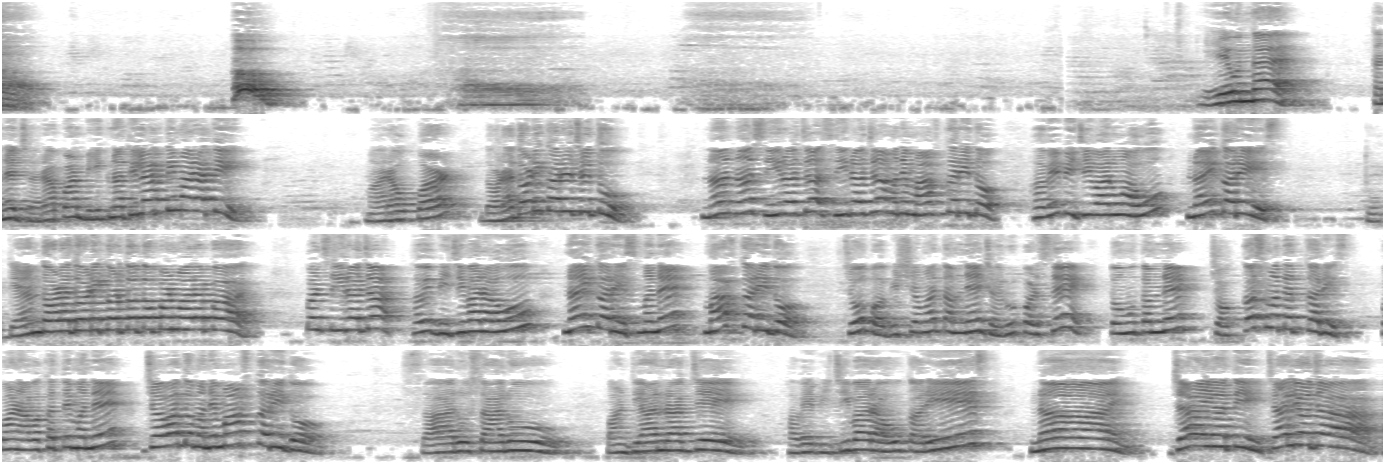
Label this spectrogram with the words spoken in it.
હે ઉંદર, તને જરા પણ બીક નથી લાગતી મારાથી? મારા ઉપર દોડાદોડી કરે છે તું. ના ના સિંહ રાજા સિંહ રાજા મને માફ કરી દો. હવે બીજી વાર હું આવું નહીં કરીશ. તું કેમ દોડાદોડી કરતો તો પણ મારા પર? પણ સિંહ રાજા હવે બીજી વાર આવું નહીં કરીશ. મને માફ કરી દો. જો ભવિષ્યમાં તમને જરૂર પડશે, તો હું તમને ચોક્કસ મદદ કરીશ. પણ આ વખતે મને જવા દો, મને માફ કરી દો. સારું સારું. પણ ધ્યાન રાખજે. હવે બીજી વાર આવું કરીશ નહીં. જા અહીંયાથી. ચાલ્યો જા.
